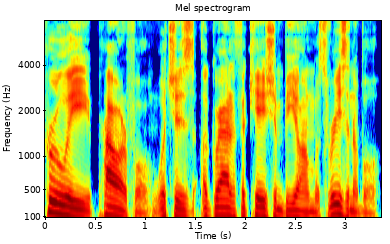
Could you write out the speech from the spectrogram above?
truly powerful, which is a gratification beyond what's reasonable.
